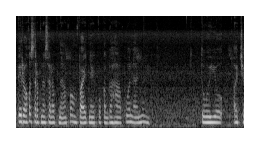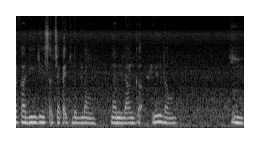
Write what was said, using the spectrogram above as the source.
Pero ako sarap na sarap na ako. Ang partner ko kagahapon, ano eh, tuyo at saka dilis at saka itlog lang na nilaga. Yun lang. Mm.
